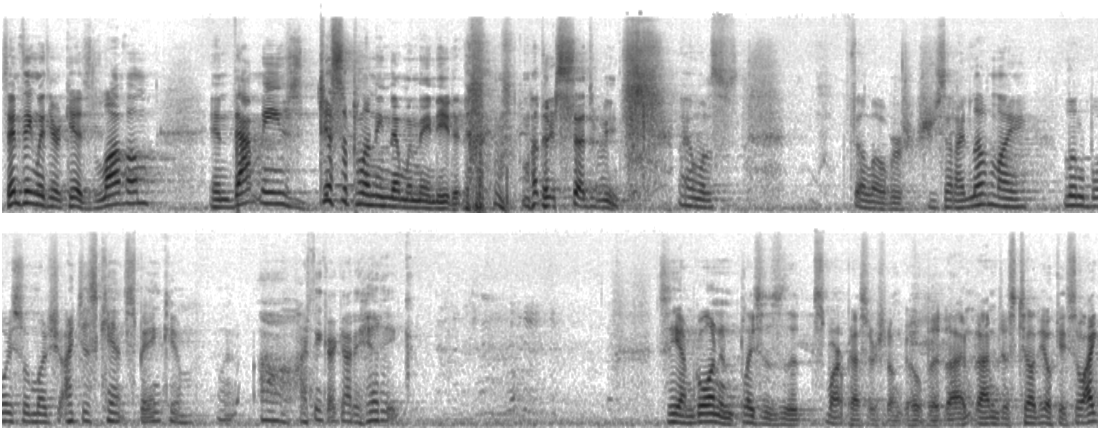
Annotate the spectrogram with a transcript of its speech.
Same thing with your kids. Love them, and that means disciplining them when they need it. Mother said to me, I almost fell over. She said, I love my little boy so much, I just can't spank him. I went, oh, I think I got a headache. See, I'm going in places that smart pastors don't go, but I'm, I'm just telling you, okay, so I,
